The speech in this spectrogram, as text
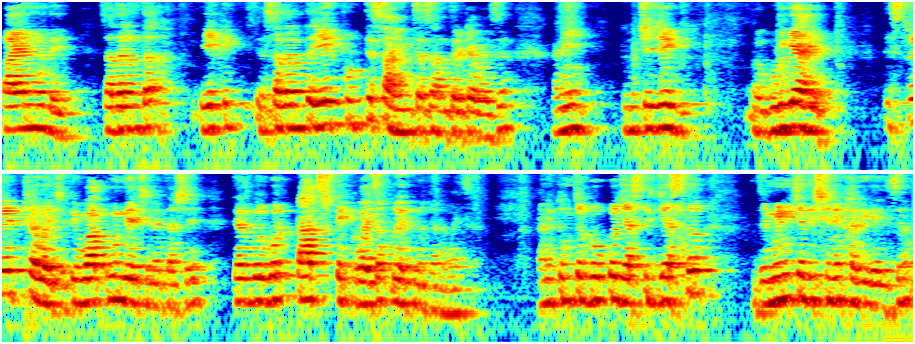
पायांमध्ये साधारणतः एक एक साधारणतः एक फूट ते सहा इंचाचं अंतर ठेवायचं. आणि तुमचे जे गुडघे आहेत ते स्ट्रेट ठेवायचे ते वाकवून द्यायचे नाहीत असे. त्याचबरोबर टाच टेकवायचा प्रयत्न करायचा. आणि तुमचं डोकं जास्तीत जास्त जमिनीच्या दिशेने खाली घ्यायचं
